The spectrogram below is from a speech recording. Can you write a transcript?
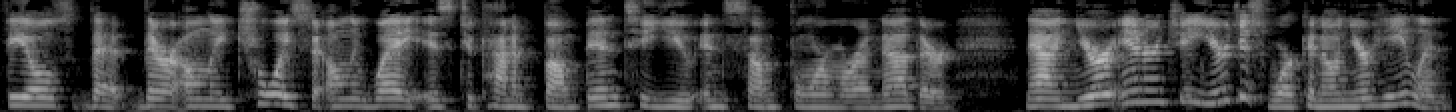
feels that their only choice, the only way is to kind of bump into you in some form or another. Now, in your energy, you're just working on your healing.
